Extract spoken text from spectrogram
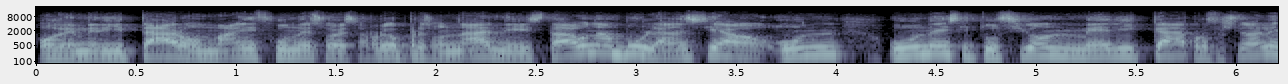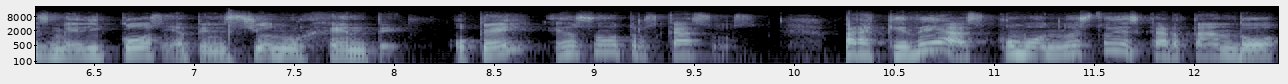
o de meditar o mindfulness o desarrollo personal. Necesitaba una ambulancia, una institución médica, profesionales médicos y atención urgente. ¿Ok? Esos son otros casos para que veas cómo no estoy descartando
